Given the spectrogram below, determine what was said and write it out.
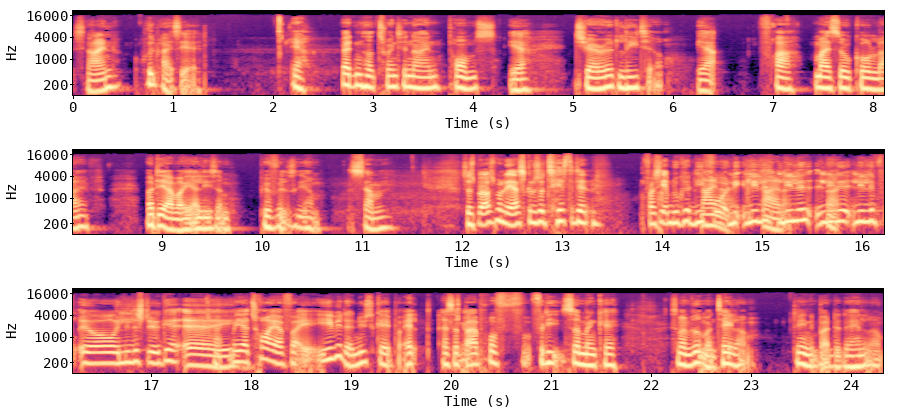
sin egen hudplejeserie. Ja. Hvad den hedder? 29 Palms. Ja, Jared Leto ja, fra My So Called Life. Og der var jeg ligesom blev forelsket i ham. samme. Så spørgsmålet er, skal du så teste den? For at se, om du kan lige Nej, få nej. et lille, Nej, nej. lille, lille, Nej. lille, lille, øh, lille stykke af... Ja, men jeg tror, jeg for evigt er nysgerrig på alt. Altså Ja. bare prøv, fordi så man kan, så man ved, man taler om. Det er egentlig bare det, det handler om.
